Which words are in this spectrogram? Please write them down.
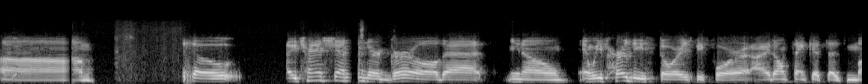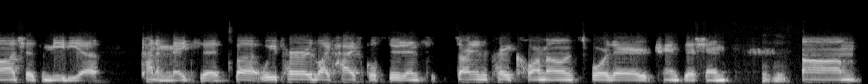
Um, so a transgender girl that you know, and we've heard these stories before. I don't think it's as much as the media kind of makes it, but we've heard like high school students starting to take hormones for their transition. Mm-hmm. Um,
